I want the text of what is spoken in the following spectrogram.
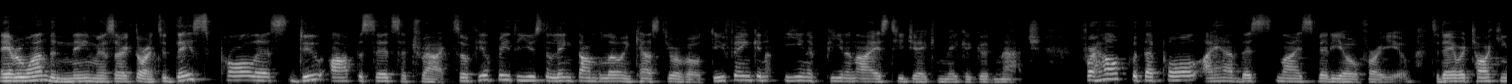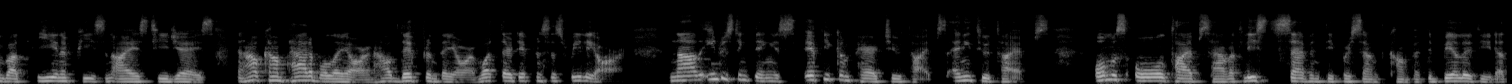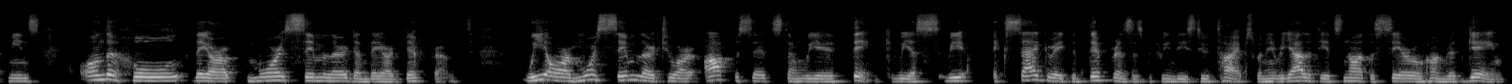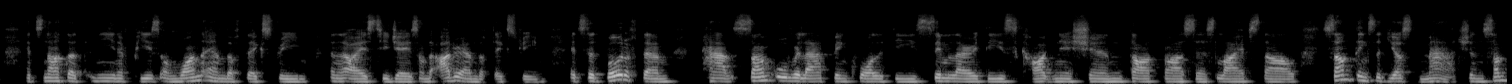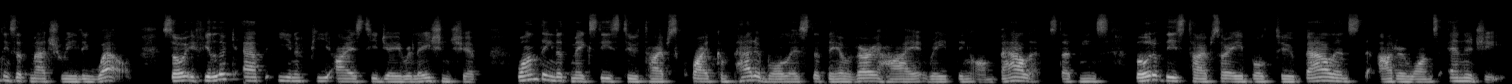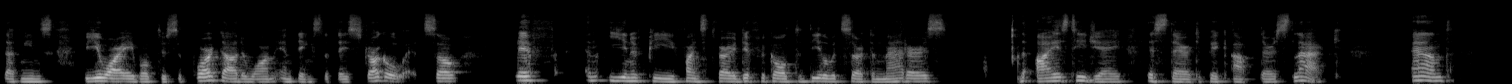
Hey everyone, the name is Erik Thor. Today's poll is Do Opposites Attract? So feel free to use the link down below and cast your vote. Do you think an ENFP and an ISTJ can make a good match? For help with that poll, I have this nice video for you. Today we're talking about ENFPs and ISTJs and how compatible they are and how different they are and what their differences really are. Now the interesting thing is if you compare two types, any two types, almost all types have at least 70% compatibility. That means on the whole, they are more similar than they are different. We are more similar to our opposites than we think. We, we exaggerate the differences between these two types when in reality it's not a 0-100 game. It's not that an ENFP is on one end of the extreme and an ISTJ is on the other end of the extreme. It's that both of them have some overlapping qualities, similarities, cognition, thought process, lifestyle, some things that just match and some things that match really well. So if you look at the ENFP-ISTJ relationship, one thing that makes these two types quite compatible is that they have a very high rating on balance. That means both of these types are able to balance the other one's energy. That means you are able to support the other one in things that they struggle with. So if an ENFP finds it very difficult to deal with certain matters, the ISTJ is there to pick up their slack. And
